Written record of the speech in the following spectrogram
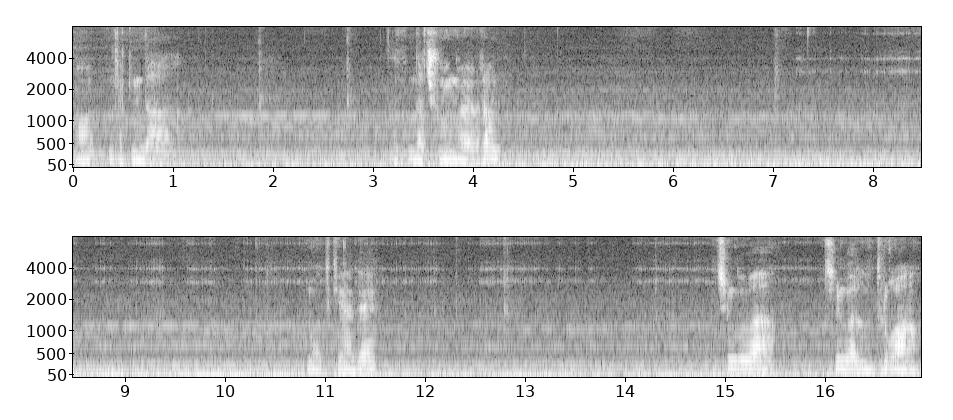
어, 문 닫힌다. 나, 나 죽은 거야 그럼? 뭐 어떻게 해야 돼? 친구야, 친구야 너 들어와.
